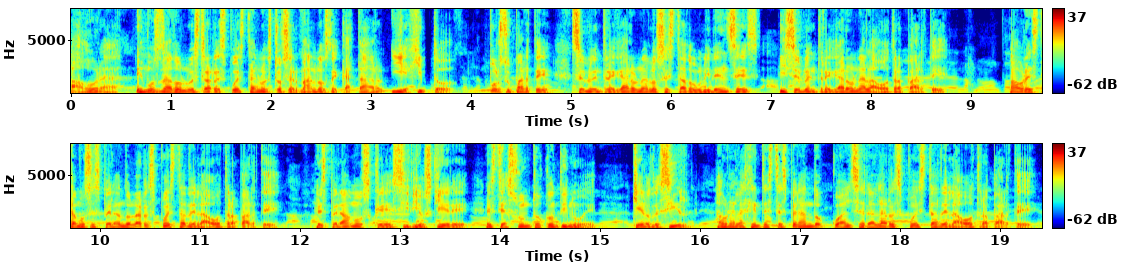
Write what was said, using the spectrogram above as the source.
Ahora hemos dado nuestra respuesta a nuestros hermanos de Qatar y Egipto. Por su parte, se lo entregaron a los estadounidenses y se lo entregaron a la otra parte. Ahora estamos esperando la respuesta de la otra parte. Esperamos que, si Dios quiere, este asunto continúe. Quiero decir, ahora la gente está esperando cuál será la respuesta de la otra parte.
